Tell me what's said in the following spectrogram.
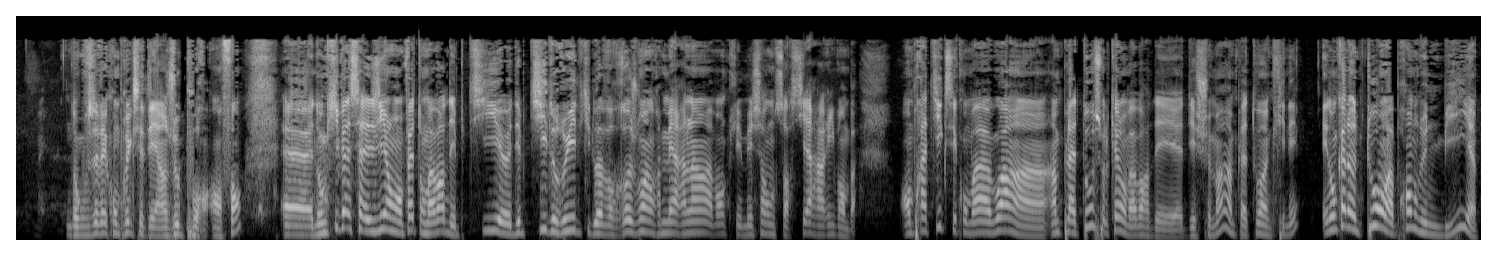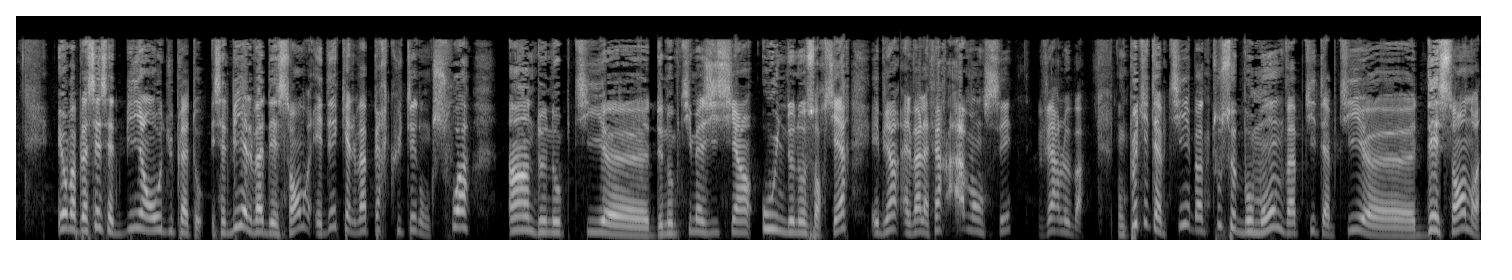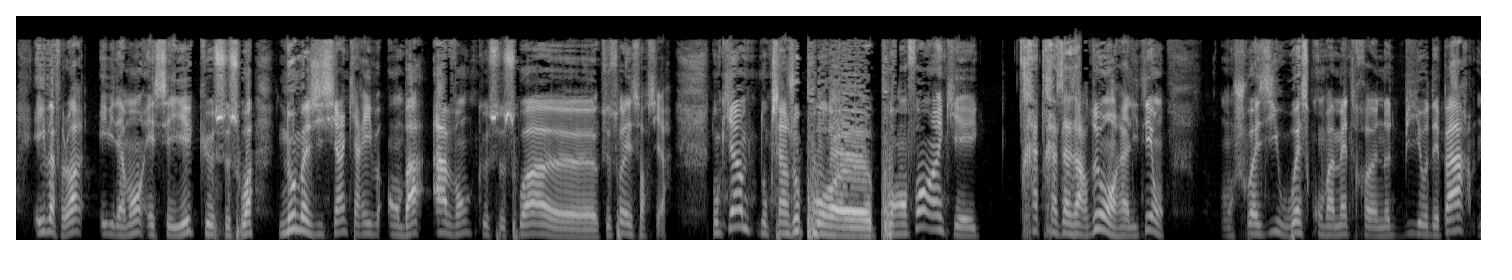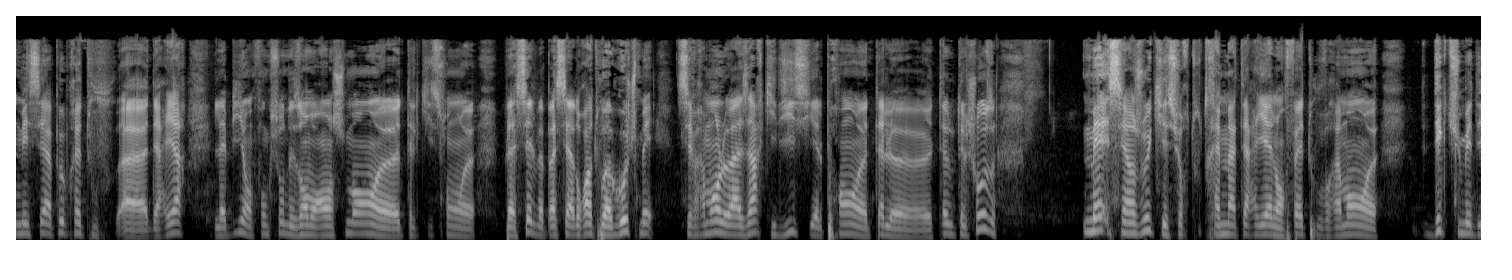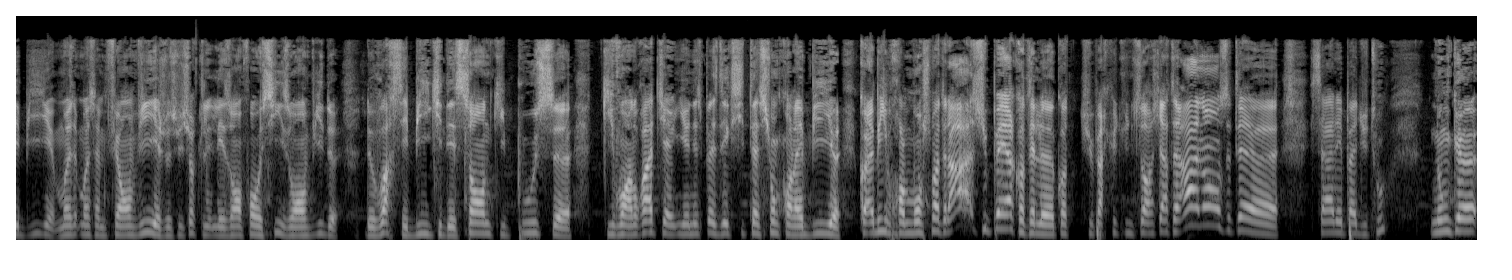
Donc vous avez compris que c'était un jeu pour enfants. Euh, donc il va s'agir en fait, on va avoir des petits euh, des druides qui doivent rejoindre Merlin avant que les méchantes sorcières arrivent en bas. En pratique, c'est qu'on va avoir un, un, plateau sur lequel on va avoir des, des chemins, un plateau incliné. Et donc à notre tour, on va prendre une bille et on va placer cette bille en haut du plateau. Et cette bille, elle va descendre et dès qu'elle va percuter donc soit un de nos petits euh, de nos petits magiciens ou une de nos sorcières, eh bien elle va la faire avancer vers le bas. Donc petit à petit, eh ben, tout ce beau monde va petit à petit euh, descendre et il va falloir évidemment essayer que ce soit nos magiciens qui arrivent en bas avant que ce soit euh, que ce soit les sorcières. Donc il y a donc c'est un jeu pour pour enfants hein, qui est très très hasardeux en réalité. On on choisit où est-ce qu'on va mettre notre bille au départ, mais c'est à peu près tout. Euh, derrière, la bille, en fonction des embranchements euh, tels qu'ils sont placés, elle va passer à droite ou à gauche, mais c'est vraiment le hasard qui dit si elle prend telle, telle ou telle chose. Mais c'est un jeu qui est surtout très matériel en fait, où vraiment dès que tu mets des billes, moi, moi ça me fait envie et je suis sûr que les enfants aussi, ils ont envie de, de voir ces billes qui descendent, qui poussent, euh, qui vont à droite. Il y, a, une espèce d'excitation quand la bille, quand la bille prend le bon chemin. T'es là, ah super. Quand elle, quand tu percutes une sorcière, t'es là, ah non, c'était, euh, ça allait pas du tout. Donc euh,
